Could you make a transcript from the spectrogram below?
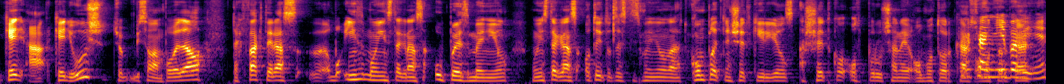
keď, a keď už, čo by som vám povedal, tak fakt teraz, lebo in, môj Instagram sa úplne zmenil, môj Instagram sa o tejto cesty zmenil na kompletne všetky reels a všetko odporúčané o motorkách. Už, o motorkách. Nebaví, nie?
